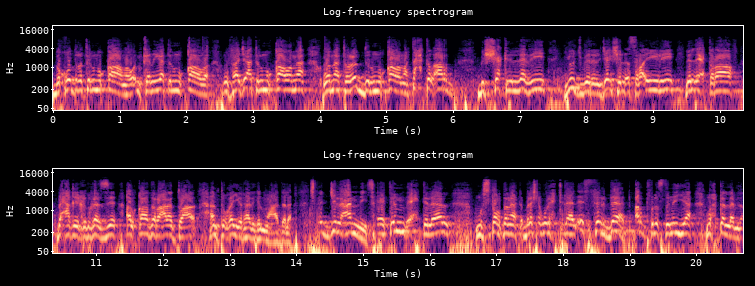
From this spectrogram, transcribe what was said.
بقدرة المقاومة وإمكانيات المقاومة مفاجأة المقاومة وما تعد المقاومة تحت الأرض بالشكل الذي يجبر الجيش الإسرائيلي للاعتراف بحقيقة غزة القادرة على أن تغير هذه المعادلة سجل عني سيتم احتلال مستوطنات بلاش أقول احتلال استرداد أرض فلسطينية محتلة من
